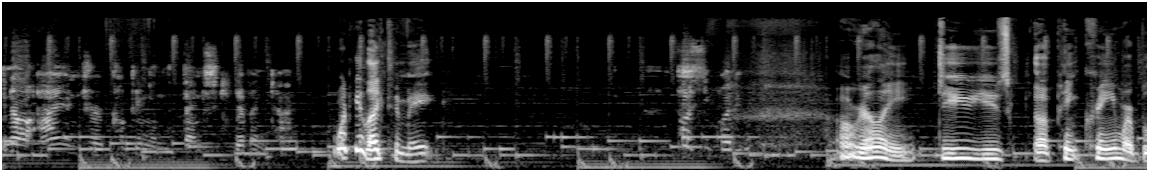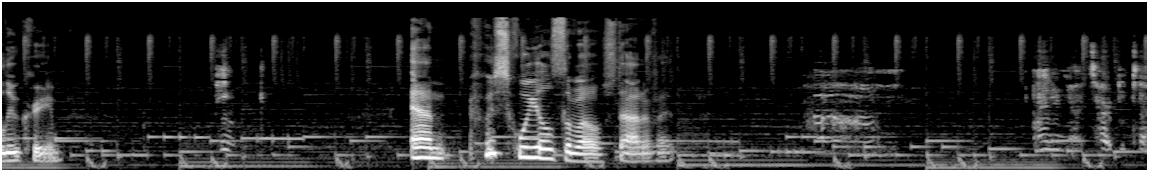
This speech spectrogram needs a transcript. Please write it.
You know, I enjoy cooking in the Thanksgiving time. What do you like to make? Pussy pudding. Oh, really? Do you use uh, pink cream or blue cream? Pink. And who squeals the most out of it? Um, I don't know. It's hard to tell.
